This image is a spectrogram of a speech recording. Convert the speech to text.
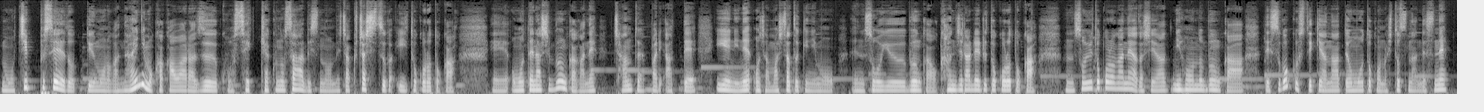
もうチップ制度っていうものがないにもかかわらず、こう接客のサービスのめちゃくちゃ質がいいところとか、えー、おもてなし文化がね、ちゃんとやっぱりあって、家にね、お邪魔した時にも、うんそういう文化を感じられるところとか、うん、そういうところがね、私は日本の文化ですごく素敵やなって思うところの一つなんですね。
